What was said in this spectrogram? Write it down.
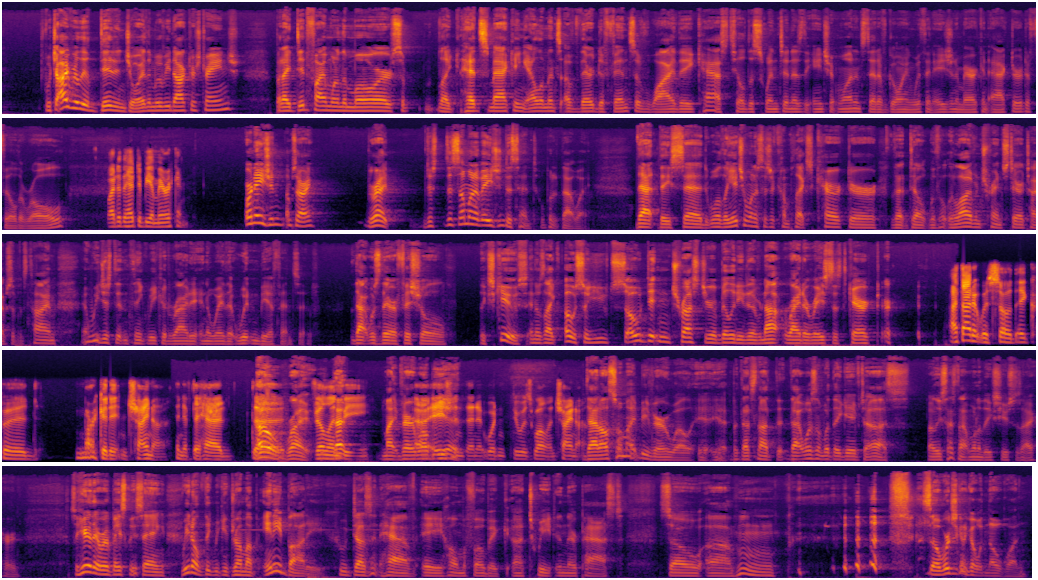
which I really did enjoy the movie Doctor Strange, but I did find one of the more like head smacking elements of their defense of why they cast Tilda Swinton as the Ancient One instead of going with an Asian American actor to fill the role. Why did they have to be American? Or an Asian? I'm sorry. You're right. Just, just someone of Asian descent. We'll put it that way. That they said, well, the Ancient One is such a complex character that dealt with a lot of entrenched stereotypes of its time, and we just didn't think we could write it in a way that wouldn't be offensive. That was their official excuse. And it was like, oh, so you so didn't trust your ability to not write a racist character. I thought it was so they could market it in China. And if they had the oh, right. villain that be might very well uh, be Asian, it. then it wouldn't do as well in China. That also might be very well it, it, but that's not the, that wasn't what they gave to us. At least that's not one of the excuses I heard. So here they were basically saying, we don't think we can drum up anybody who doesn't have a homophobic uh, tweet in their past. So, uh, hmm. so we're just gonna go with no one.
